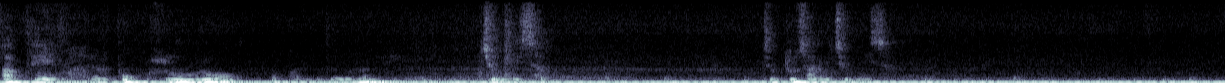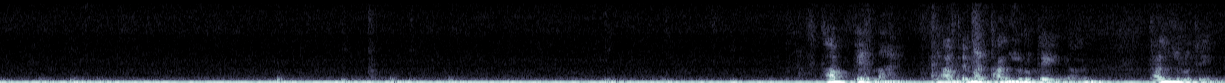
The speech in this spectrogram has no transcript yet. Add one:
앞에 말을 복수로 정리사 적두사의 정리사 앞에 말 앞에 말 단수로 돼 있는 단수로 돼 있는.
